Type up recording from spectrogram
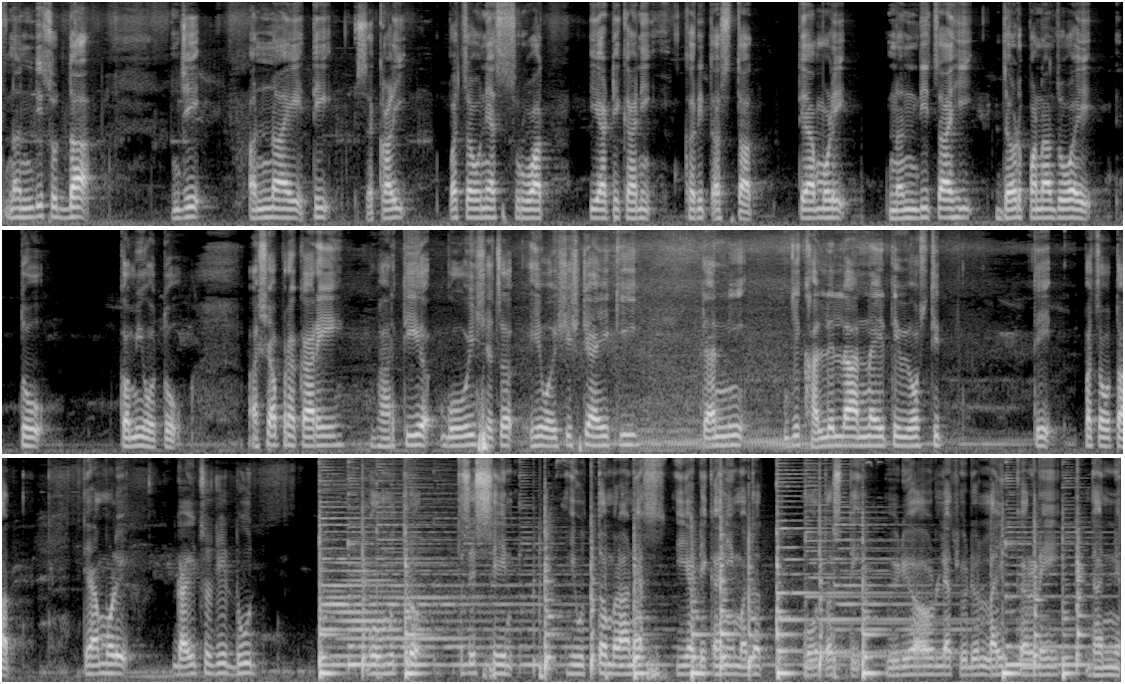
नंदीसुद्धा जे अन्न आहे ते सकाळी पचवण्यास सुरुवात या ठिकाणी करीत असतात. त्यामुळे नंदीचाही जडपणा जो आहे तो कमी होतो. अशा प्रकारे भारतीय गोवंशाचं हे वैशिष्ट्य आहे की त्यांनी जे खाल्लेलं अन्न आहे ते व्यवस्थित ते पचवतात. त्यामुळे गाईचं जे दूध गोमूत्र तसेच शेण हे उत्तम राहण्यास या ठिकाणी मदत होत असते. व्हिडिओ आवडल्यास व्हिडिओ लाईक करणे. धन्यवाद.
